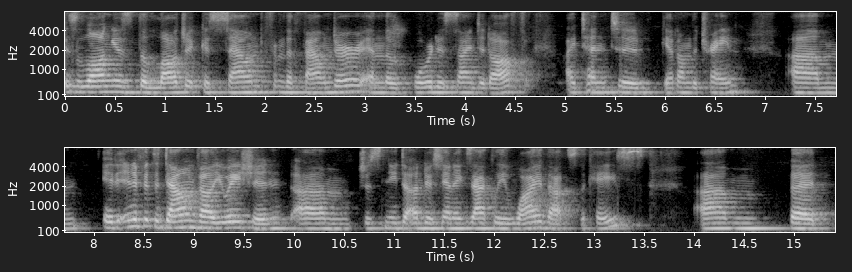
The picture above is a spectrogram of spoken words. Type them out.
as long as the logic is sound from the founder and the board has signed it off, I tend to get on the train. Um, it, and if it's a down valuation, um, just need to understand exactly why that's the case. Um, but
